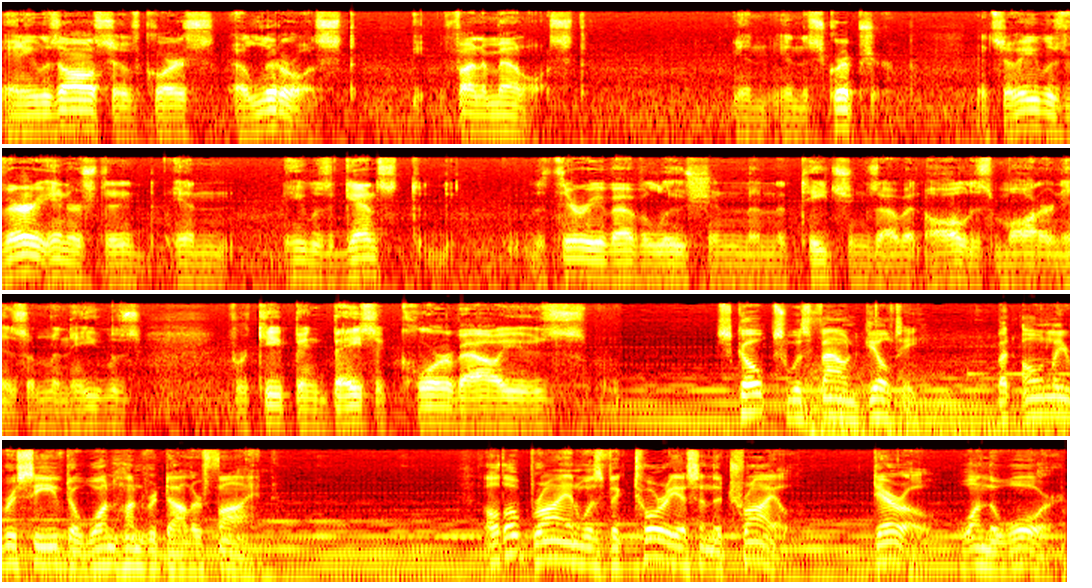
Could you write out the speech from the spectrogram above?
and he was also, of course, a literalist, fundamentalist in, in the scripture. And so he was very interested in, he was against the theory of evolution and the teachings of it, all this modernism, and he was for keeping basic core values. Scopes was found guilty, but only received a $100 fine. Although Bryan was victorious in the trial, Darrow won the war.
